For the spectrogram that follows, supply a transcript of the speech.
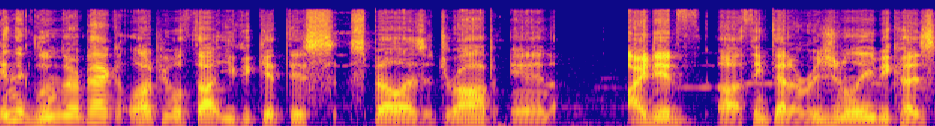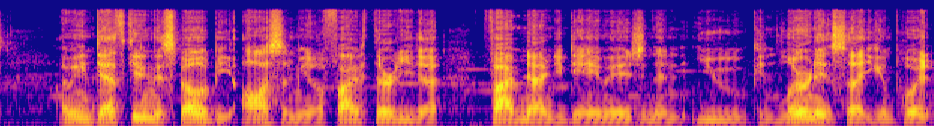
in the Gloomthorn pack, a lot of people thought you could get this spell as a drop, and I did uh, think that originally because, I mean, Death getting the spell would be awesome, you know, 530 to 590 damage, and then you can learn it so that you can put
